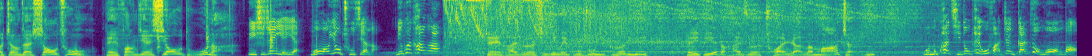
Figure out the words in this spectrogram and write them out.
我正在烧醋，给房间消毒呢。李时珍爷爷，魔王又出现了，您快看看。这孩子是因为不注意隔离，被别的孩子传染了麻疹。我们快启动配伍法阵，赶走魔王吧。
